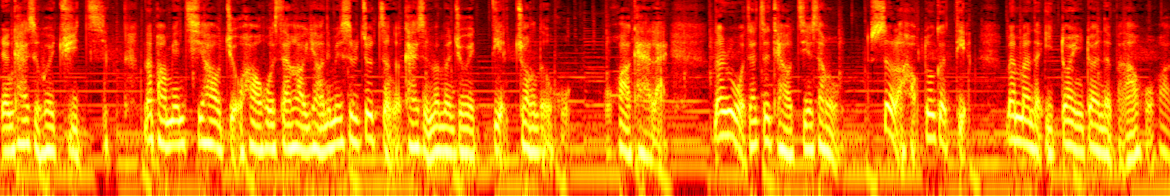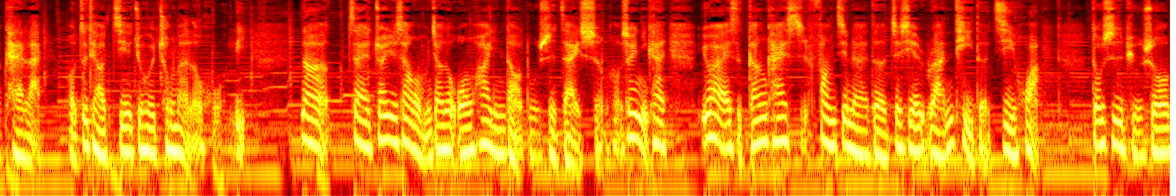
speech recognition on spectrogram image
人开始会聚集，那旁边七号、九号或三号、一号那边是不是就整个开始慢慢就会点状的活活化开来？那如果在这条街上我设了好多个点，慢慢的一段一段的把它活化开来，哦，这条街就会充满了活力。那在专业上，我们叫做文化引导都市再生。所以你看，UIS 刚开始放进来的这些软体的计划，都是比如说。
